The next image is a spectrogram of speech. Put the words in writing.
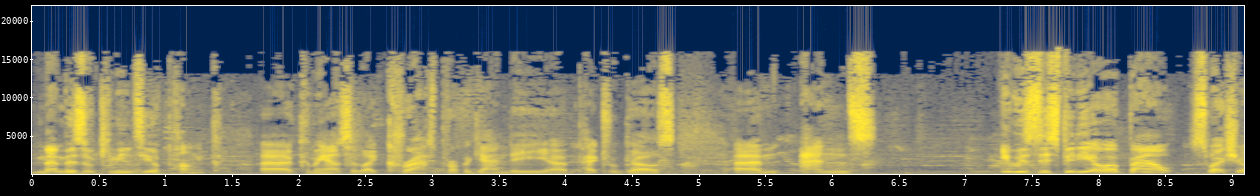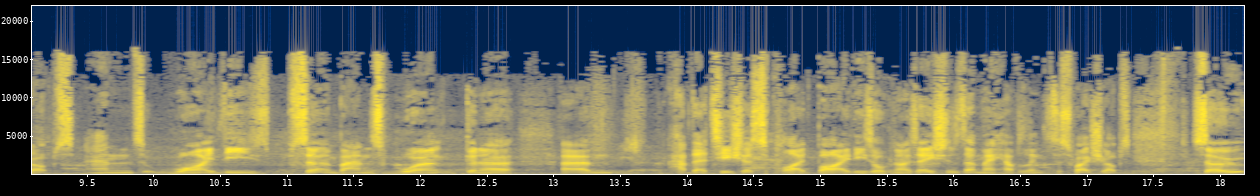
members of community of punk uh, coming out, so like crass propaganda, uh, petrol girls, um, and it was this video about sweatshops and why these certain bands weren't gonna um, have their t-shirts supplied by these organisations that may have links to sweatshops. So,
